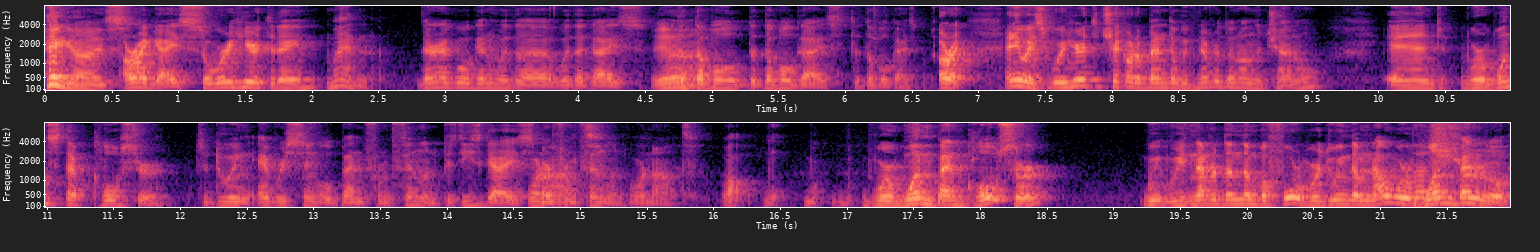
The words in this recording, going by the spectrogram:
Hey guys. All right, guys. So we're here today. Man, there I go again with uh with the guys. Yeah. The double the double guys. The double guys. All right. Anyways, we're here to check out a band that we've never done on the channel, and we're one step closer to doing every single band from Finland because these guys We're are not. from Finland. We're not. Well, we're one band closer. We, we've never done them before. We're doing them now. We're That's one band. true.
